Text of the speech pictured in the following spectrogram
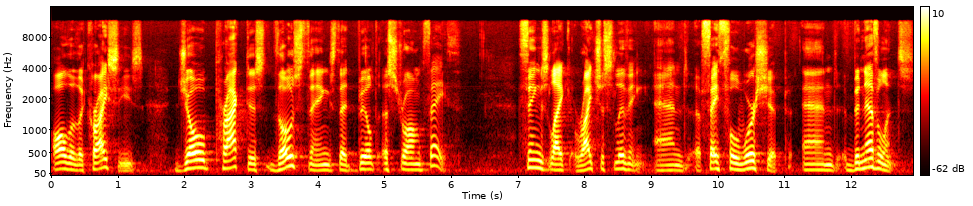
all of the crises, Job practiced those things that built a strong faith. Things like righteous living and uh, faithful worship and benevolence.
